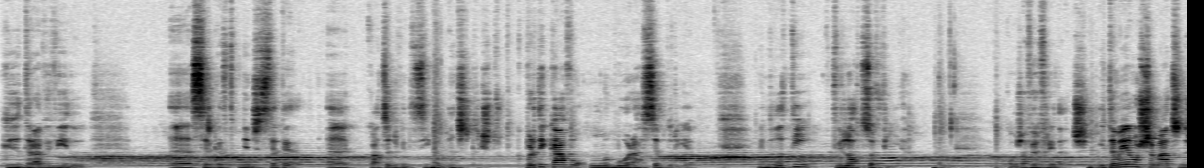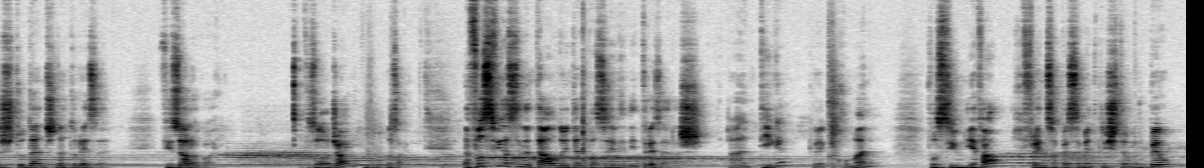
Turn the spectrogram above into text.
que terá vivido a cerca de 570 a 425 a.C., que praticavam um amor à sabedoria, e no latim, filosofia, como já foi referido antes, e também eram chamados de estudantes de natureza, physiologoi. Physiologoi? Não sei. A filosofia ocidental, no entanto, pode ser dividida em três eras. A antiga, greco-romana, filosofia medieval, referente ao pensamento cristão europeu,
